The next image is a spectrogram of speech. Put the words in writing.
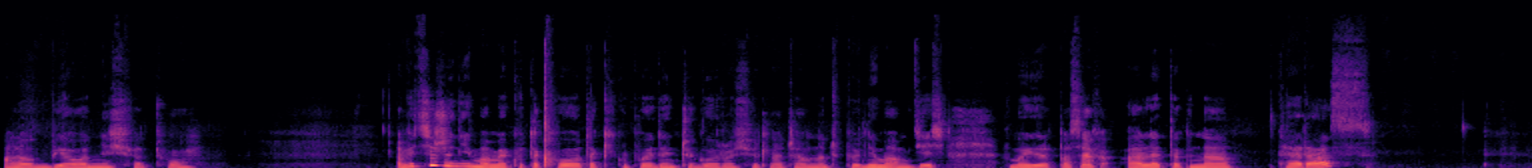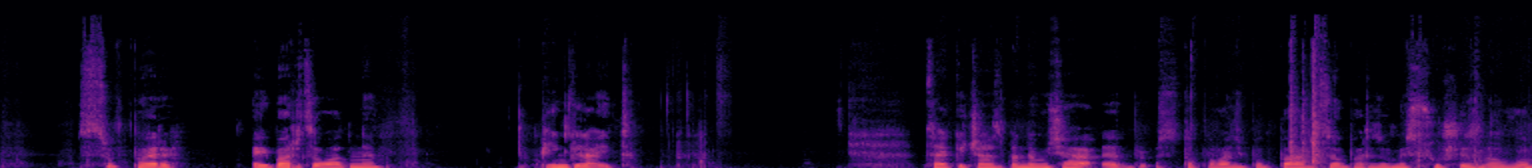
Ale odbija ładnie światło. A wiecie, że nie mam jako tako, takiego pojedynczego rozświetlacza? Znaczy pewnie mam gdzieś w moich zapasach, ale tak na teraz super. Ej, bardzo ładny. Pink light. Co jakiś czas będę musiała e, stopować, bo bardzo, bardzo mnie suszy znowu.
